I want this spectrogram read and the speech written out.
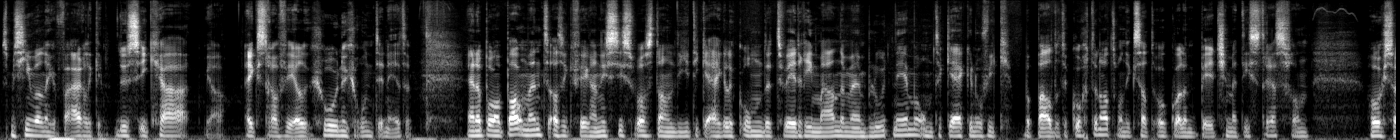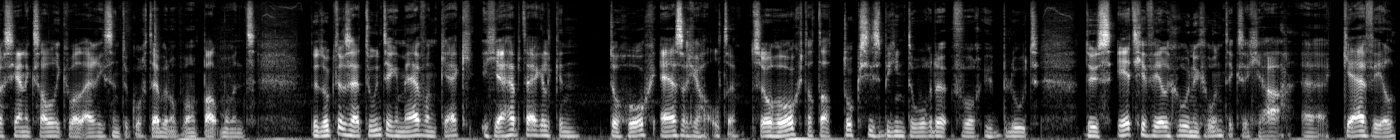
is misschien wel een gevaarlijke. Dus ik ga ja, extra veel groene groenten eten. En op een bepaald moment, als ik veganistisch was, dan liet ik eigenlijk om de twee, drie maanden mijn bloed nemen om te kijken of ik bepaalde tekorten had. Want ik zat ook wel een beetje met die stress van hoogstwaarschijnlijk zal ik wel ergens een tekort hebben op een bepaald moment. De dokter zei toen tegen mij van kijk, jij hebt eigenlijk een te hoog ijzergehalte. Zo hoog dat dat toxisch begint te worden voor je bloed. Dus eet je veel groene groenten? Ik zeg ja, uh, kei veel.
